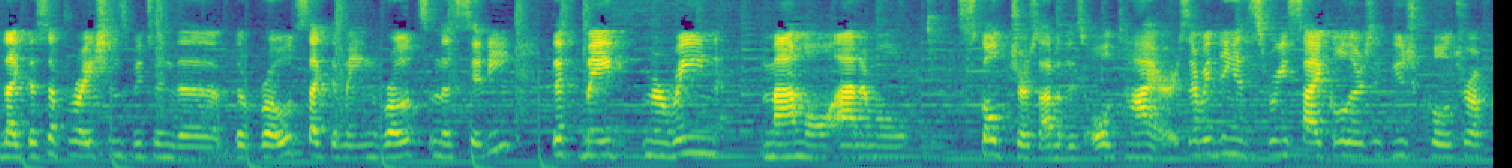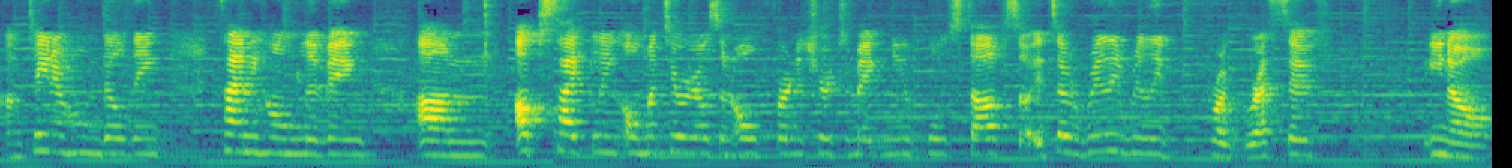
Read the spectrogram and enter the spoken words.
like the separations between the the roads, like the main roads in the city. They've made marine mammal animal sculptures out of these old tires. Everything is recycled. There's a huge culture of container home building, tiny home living, um, upcycling old materials and old furniture to make new cool stuff. So it's a really, really progressive, you know,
